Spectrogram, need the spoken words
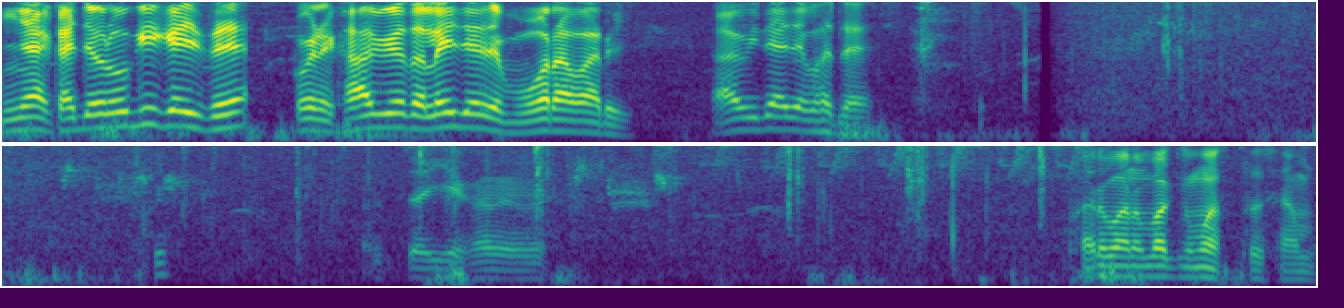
અહીંયા ખજૂર ઉગી ગઈ છે. કોઈને ખાવી હોય તો લઈ જાય મોરાવાળી. આવી જાય છે બધા જઈએ હવે હવે. ફરવાનું બાકી મસ્ત છે આમ.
